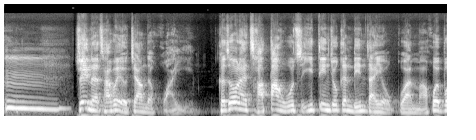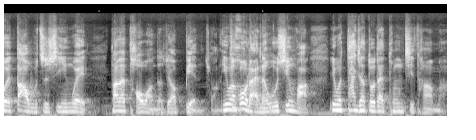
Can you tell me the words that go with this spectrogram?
嗯，所以呢才会有这样的怀疑。可是后来查大胡子一定就跟林宅有关嘛？会不会大胡子是因为他在逃亡的时候要变装？因为后来呢，吴兴华因为大家都在通缉他嘛，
